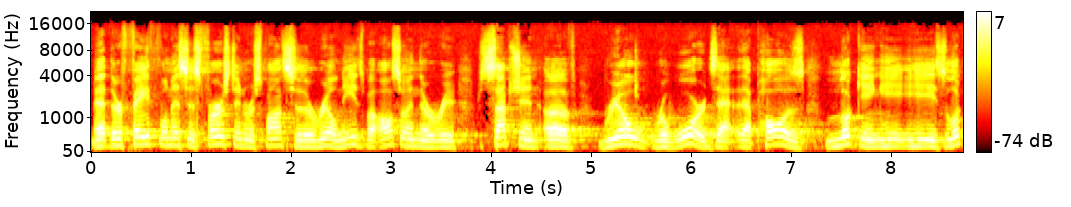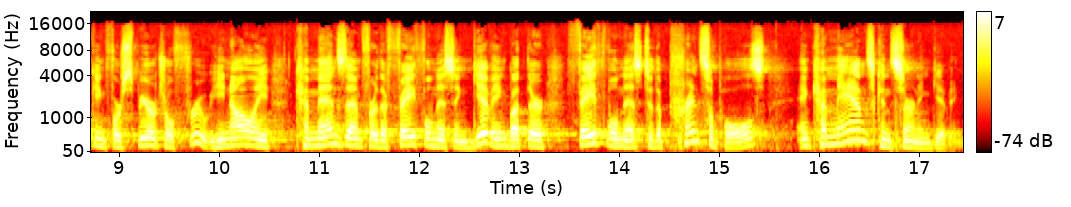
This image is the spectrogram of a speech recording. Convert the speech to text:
That their faithfulness is first in response to their real needs, but also in their reception of real rewards. That, that Paul is looking, he, he's looking for spiritual fruit. He not only commends them for their faithfulness in giving, but their faithfulness to the principles and commands concerning giving.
